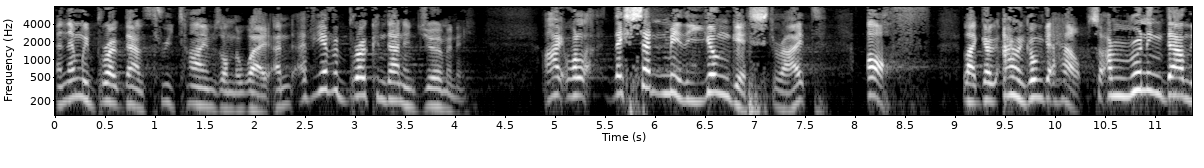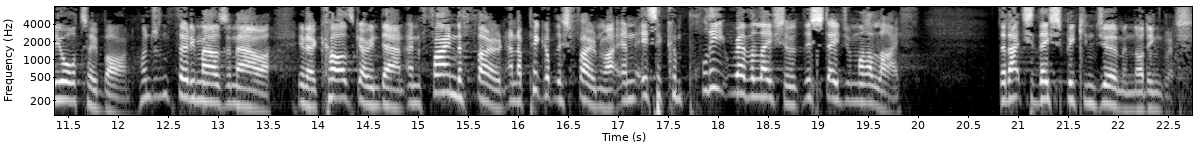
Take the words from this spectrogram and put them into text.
And then we broke down three times on the way. And have you ever broken down in Germany? I, well, they sent me, the youngest, right, off. Like, go, Aaron, go and get help. So I'm running down the Autobahn, 130 miles an hour, you know, cars going down, and find the phone. And I pick up this phone, right? And it's a complete revelation at this stage of my life that actually they speak in German, not English.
